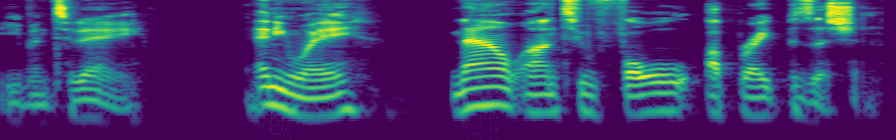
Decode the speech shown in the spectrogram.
even today. Anyway, now on to full upright position.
